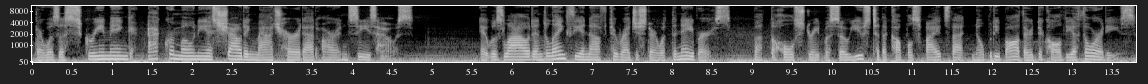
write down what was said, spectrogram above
there was a screaming, acrimonious shouting match heard at RNC's house. It was loud and lengthy enough to register with the neighbors, but the whole street was so used to the couple's fights that nobody bothered to call the authorities.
